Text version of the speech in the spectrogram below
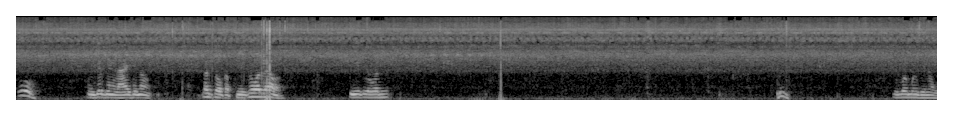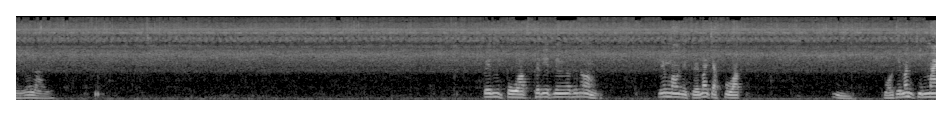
โอ้มันเยอะยังหลายพี่น้องเริ่มโตกับปีกโลนแล้ว ปีกโลนดูว่ามึงพี่น้องหลายๆ เป็นปวกชนิดหนึ่งนะพี่น้องเลี้ยงเมาเนี่ยเกิดมาจากปวกปวกที่มันกินไม้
